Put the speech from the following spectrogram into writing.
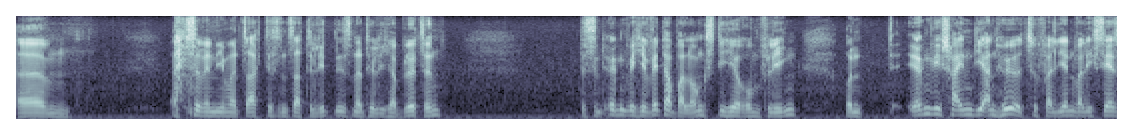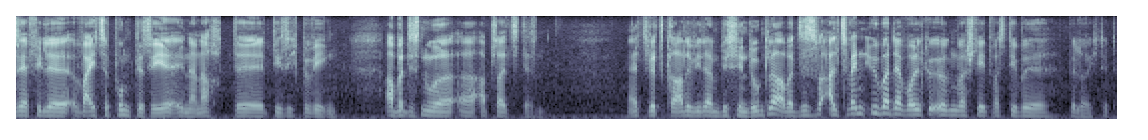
Ähm, also wenn jemand sagt, das sind Satelliten, ist natürlich ein Blödsinn. Das sind irgendwelche Wetterballons, die hier rumfliegen. Und irgendwie scheinen die an Höhe zu verlieren, weil ich sehr, sehr viele weiße Punkte sehe in der Nacht, äh, die sich bewegen. Aber das nur äh, abseits dessen. Jetzt wird es gerade wieder ein bisschen dunkler, aber das ist, als wenn über der Wolke irgendwas steht, was die be beleuchtet.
